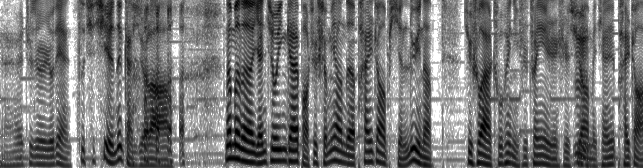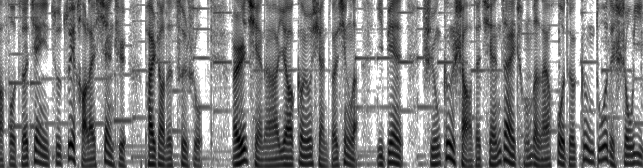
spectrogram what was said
哎，这就是有点自欺欺人的感觉了啊。那么呢，研究应该保持什么样的拍照频率呢？据说啊，除非你是专业人士，需要每天拍照啊，否则建议就最好来限制拍照的次数，而且呢，要更有选择性了，以便使用更少的潜在成本来获得更多的收益。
